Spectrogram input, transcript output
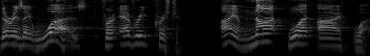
there is a was for every Christian. I am not what I was.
